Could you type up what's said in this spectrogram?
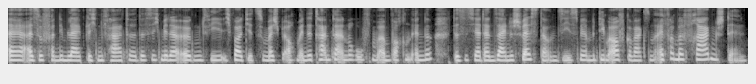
äh, also von dem leiblichen Vater, dass ich mir da irgendwie, ich wollte jetzt zum Beispiel auch meine Tante anrufen am Wochenende, das ist ja dann seine Schwester und sie ist mir mit ihm aufgewachsen, einfach mal Fragen stellen.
